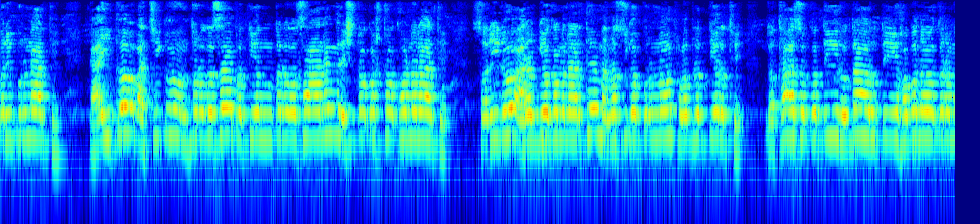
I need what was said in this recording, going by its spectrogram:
परिपूर्णार्थ कायिक वाचिक अंतरदशा प्रत्यंतरदशानं निष्ठ कष्ट खंडनार्थ ଶରୀର ଆରୋଗ୍ୟ କାମନାର୍ଥେ ମାନସିକ ପୂର୍ଣ୍ଣ ଫଳପ୍ରତ୍ୟ ରଥେ ଯଥାଶକ୍ତି ହୃଦାହୃତି ହବନ କର୍ମ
